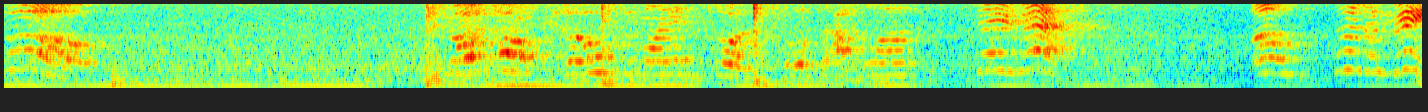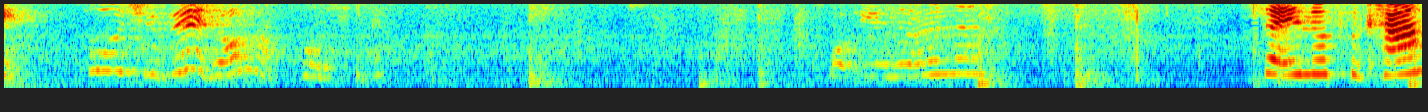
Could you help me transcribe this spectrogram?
card. So I can't curl with my inside foot that way. Stay there. Oh, look at me. Pause your vid. I'm not pausing it. What are you doing then? Setting up a cam.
